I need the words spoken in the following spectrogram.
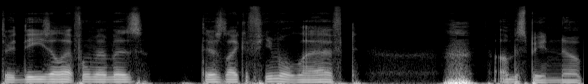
through these full members. There's like a few more left. I'm speeding up.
